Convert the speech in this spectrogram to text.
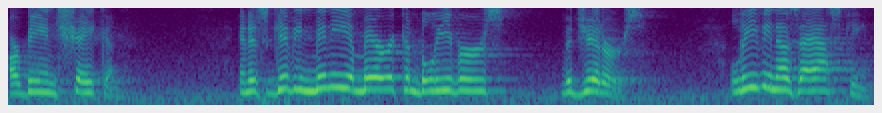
are being shaken. And it's giving many American believers the jitters, leaving us asking,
